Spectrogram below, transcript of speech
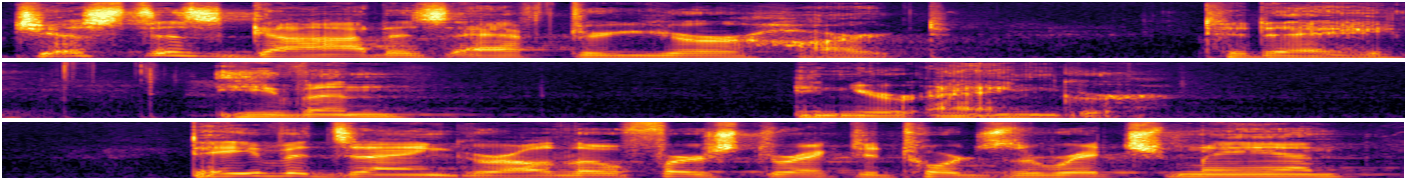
Just as God is after your heart today, even in your anger. David's anger, although first directed towards the rich man,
